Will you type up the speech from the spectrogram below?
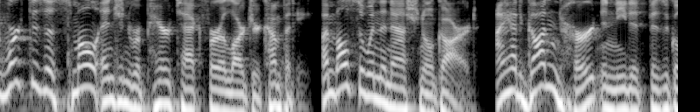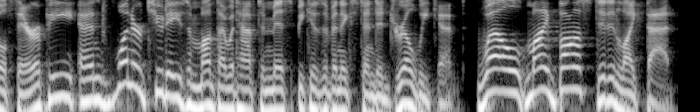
worked as a small engine repair tech for a larger company. I'm also in the National Guard. I had gotten hurt and needed physical therapy, and one or two days a month I would have to miss because of an extended drill weekend. Well, my boss didn't like that,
